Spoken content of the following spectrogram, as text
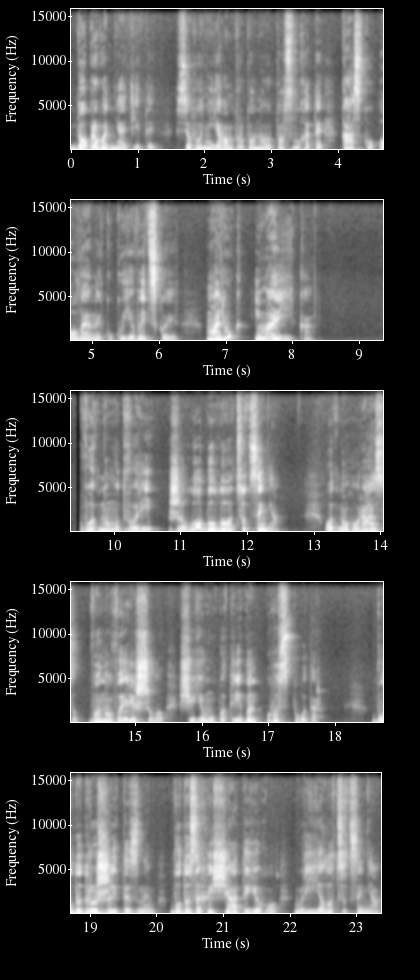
Доброго дня, діти! Сьогодні я вам пропоную послухати казку Олени Кукуєвицької Малюк і Марійка. В одному дворі жило було цуценя. Одного разу воно вирішило, що йому потрібен господар. Буду дружити з ним, буду захищати його, мріяло цуценя.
